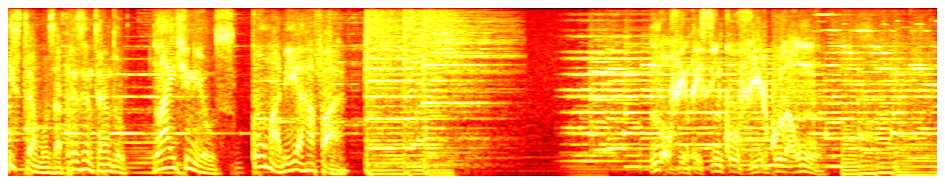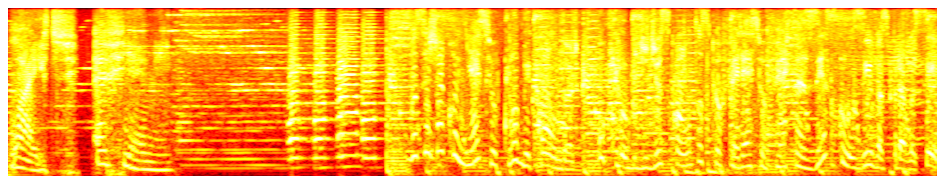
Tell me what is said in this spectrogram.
Estamos apresentando Light News com Maria Rafar. 95,1 Light FM. Já conhece Conhece o Clube Condor? O clube de descontos que oferece ofertas exclusivas para você?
